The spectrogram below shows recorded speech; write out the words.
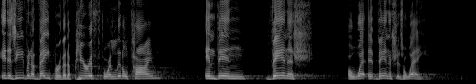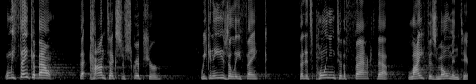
It is even a vapor that appeareth for a little time and then vanish away, it vanishes away. When we think about that context of Scripture, we can easily think that it's pointing to the fact that life is momentary,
